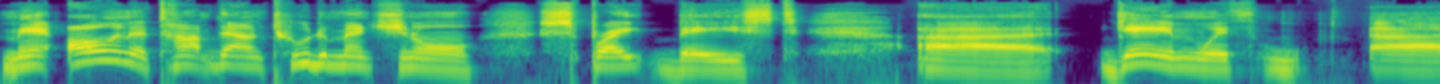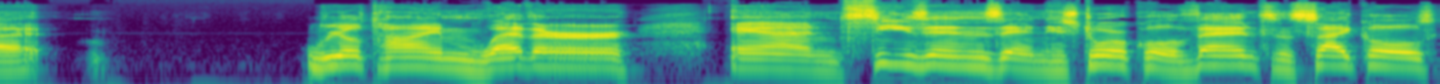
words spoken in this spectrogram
man all in a top down two dimensional sprite based uh, game with uh, real time weather and seasons and historical events and cycles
